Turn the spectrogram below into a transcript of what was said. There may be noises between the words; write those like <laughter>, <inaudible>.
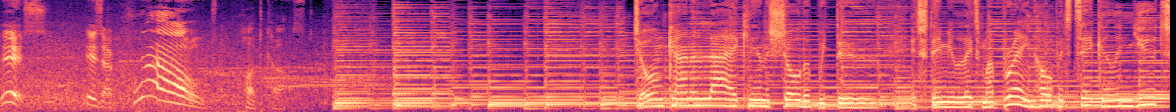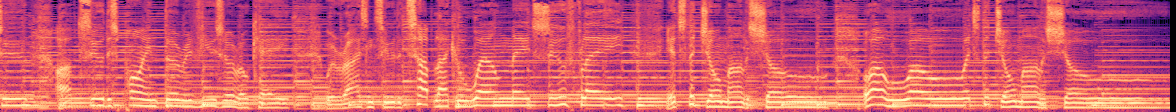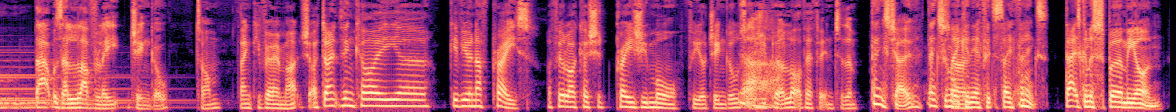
This is a crowd podcast. Joe, I'm kinda liking the show that we do. It stimulates my brain, hope it's tickling you too. Up to this point, the reviews are okay. We're rising to the top like a well made souffle. It's the Joe Marler Show. Whoa, whoa, it's the Joe Marler Show. That was a lovely jingle, Tom. Thank you very much. I don't think I uh, give you enough praise. I feel like I should praise you more for your jingles because you put a lot of effort into them. Thanks, Joe. Thanks for So- making the effort to say thanks. That is going to spur me on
